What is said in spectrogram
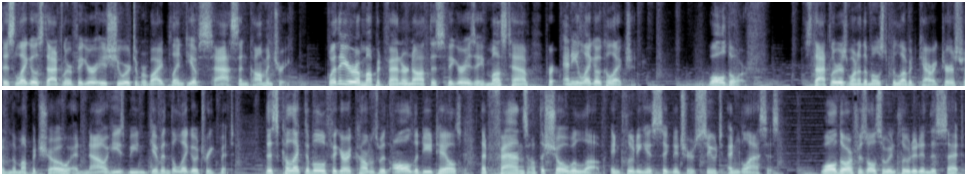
This LEGO Statler figure is sure to provide plenty of sass and commentary. Whether you're a Muppet fan or not, this figure is a must have for any LEGO collection. Waldorf. Statler is one of the most beloved characters from The Muppet Show, and now he's been given the LEGO treatment. This collectible figure comes with all the details that fans of the show will love, including his signature suit and glasses. Waldorf is also included in this set,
